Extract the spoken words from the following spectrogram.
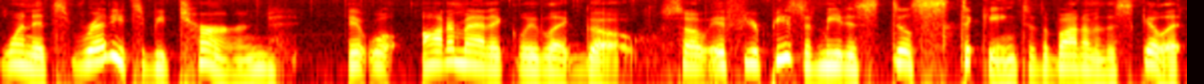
when it's ready to be turned, it will automatically let go. So if your piece of meat is still sticking to the bottom of the skillet,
